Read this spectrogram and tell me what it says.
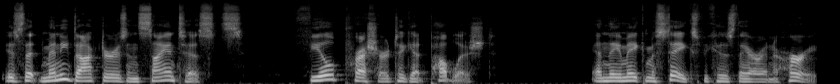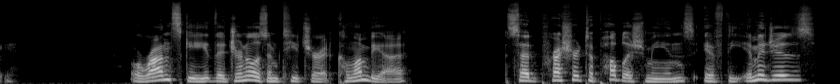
is that many doctors and scientists feel pressure to get published, and they make mistakes because they are in a hurry. Oransky, the journalism teacher at Columbia, said pressure to publish means if the images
